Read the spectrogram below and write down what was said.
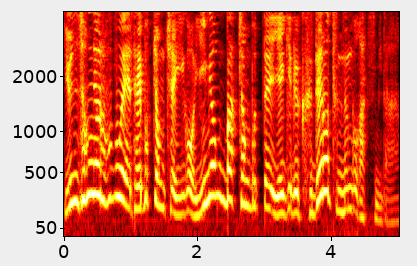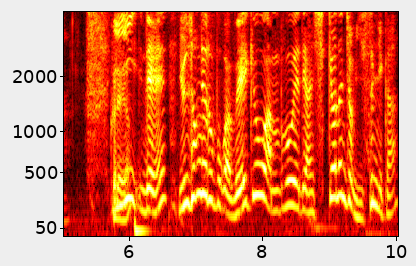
윤석열 후보의 대북 정책 이거 이명박 정부 때 얘기를 그대로 듣는 것 같습니다. 그래요? 이, 네. 윤석열 후보가 외교 안보에 대한 식견은 좀 있습니까?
